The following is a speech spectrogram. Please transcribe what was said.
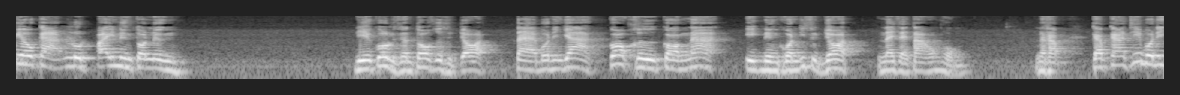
มีโอกาสหลุดไปหนึ่งต่อหนึ่งเดียโก้หรือซันโตคือสุดยอด แต่โบนิญญาก็คือกองหน้าอีกหนึ่งคนที่สุดยอด ในสายตาของผมนะครับ กับการที่โบนิ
